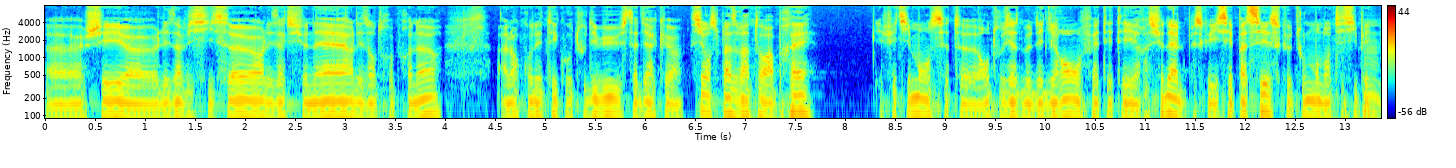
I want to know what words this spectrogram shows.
euh, chez euh, les investisseurs, les actionnaires, les entrepreneurs, alors qu'on était qu'au tout début. C'est-à-dire que si on se place 20 ans après, effectivement, cet euh, enthousiasme délirant en fait était irrationnel parce qu'il s'est passé ce que tout le monde anticipait. Hmm.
